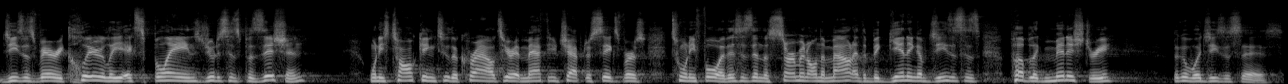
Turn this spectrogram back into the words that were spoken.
Jesus very clearly explains Judas's position when he's talking to the crowds here at Matthew chapter 6 verse 24. This is in the Sermon on the Mount at the beginning of Jesus' public ministry. Look at what Jesus says.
